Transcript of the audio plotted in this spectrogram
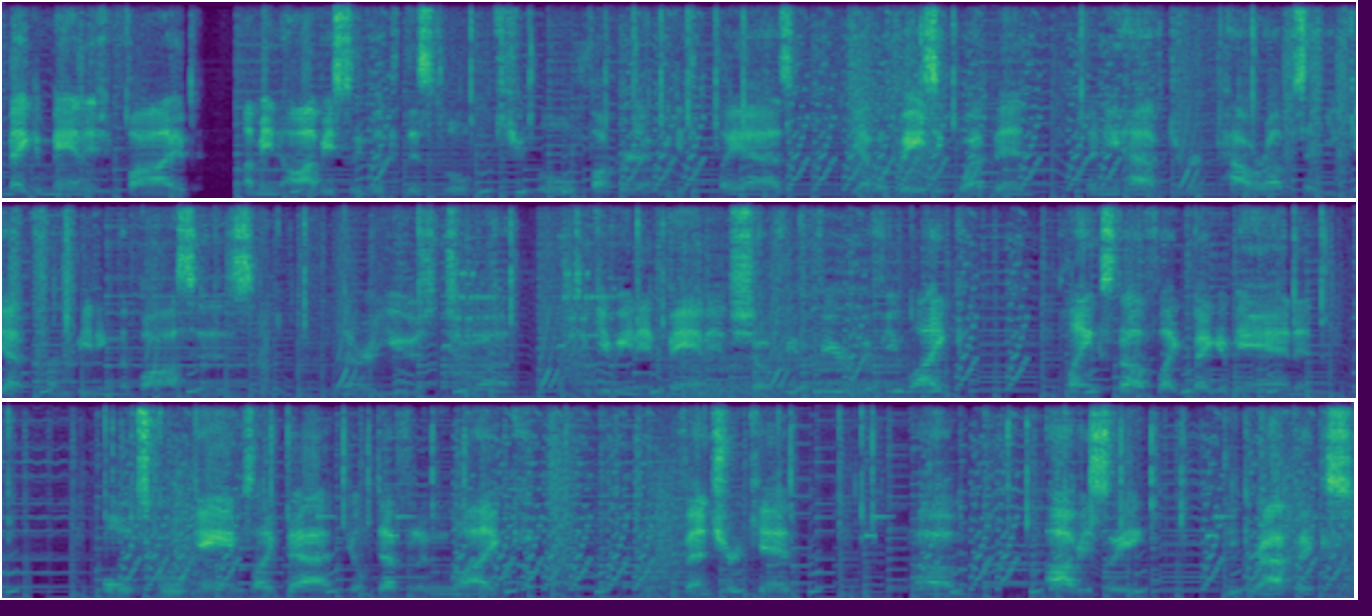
Mega Man-ish vibe. I mean, obviously, look at this little cute little fucker that we get to play as. You have a basic weapon, then you have different power-ups that you get from beating the bosses that are used to uh, to give you an advantage. So if you if you if you like playing stuff like Mega Man and old school games like that, you'll definitely like Venture Kid. Um, obviously, the graphics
